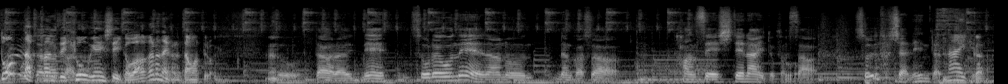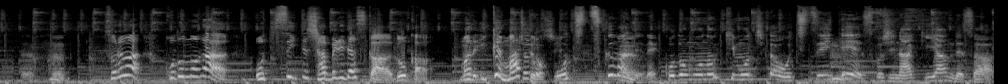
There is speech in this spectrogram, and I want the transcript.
どんな感じで表現していいかわからないから黙ってるわけ。そう。だからねそれをねあのなんかさ、反省してないとかさそういうのじゃねえんだって。ないから。うん。うん。それは、子供が落ち着いて喋り出すかどうか、まで一回待ってほしい。ちょっと落ち着くまでね、子供の気持ちが落ち着いて、少し泣き止んでさ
